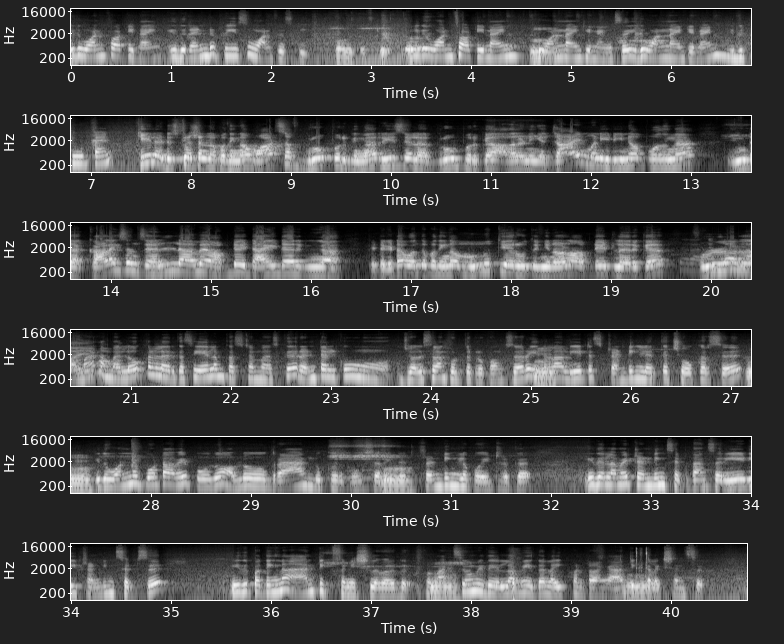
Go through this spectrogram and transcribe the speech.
இது ஒன் ஃபார்ட்டி நைன் இது ரெண்டு பீஸும் ஒன் ஃபிஃப்டி 150. இது ஒன் ஃபார்ட்டி நைன் இது ஒன் நைன்டி நைன் சார் இது ஒன் நைன்டி நைன் இது டூ டென் கீழே டிஸ்கிரிப்ஷன்ல பாத்தீங்கன்னா வாட்ஸ்அப் குரூப் இருக்குங்க ரீசேலர் குரூப் இருக்கு. அதுல நீங்க ஜாயின் பண்ணிக்கிட்டீங்கன்னா போதுங்க. இந்த கலெக்ஷன்ஸ் எல்லாமே அப்டேட் ஆயிட்டே இருக்குங்க. கிட்டத்தட்ட வந்து பாத்தீங்கன்னா முன்னூத்தி அறுபத்தஞ்சு நாளும் அப்டேட்ல இருக்கு. ஃபுல்லா லைவ் நம்ம லோக்கல்ல இருக்க சேலம் கஸ்டமர்ஸ்க்கு ரெண்டலுக்கும் ஜுவல்ஸ்லாம் கொடுத்துட்டு இருக்கோம் சார் இதெல்லாம் லேட்டஸ்ட் ட்ரெண்டிங்ல இருக்க சோக்கர்ஸ். இது ஒண்ணு போட்டாவே போதும். அவ்வளோ கிராண்ட் லுக் இருக்கும் சார் இது ட்ரெண்டிங்ல போயிட்டு இருக்கு இது எல்லாமே ட்ரெண்டிங் செட் தாங்க சார் ஏடி ட்ரெண்டிங் செட்ஸ் இது பாத்தீங்கன்னா ஆன்டிக் ஃபினிஷ்ல வருது. இப்போ மேக்ஸிமம் இது எல்லாமே இதை லைக் பண்றாங்க ஆன்டிக் கலெக்ஷன்ஸ்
